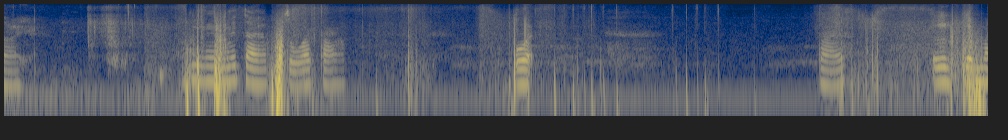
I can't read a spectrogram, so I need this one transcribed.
ตายจริงไม่ตายครับแต่ว่าตายครับโอ้ยตายเออเกินไป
